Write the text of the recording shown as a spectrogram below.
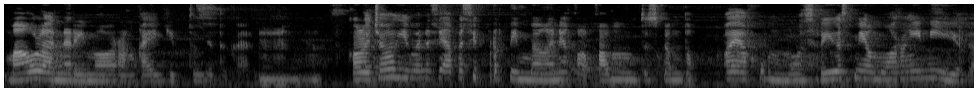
mau lah nerima orang kayak gitu gitu kan. Hmm. kalau cowok gimana sih? Apa sih pertimbangannya kalau kamu memutuskan untuk oh ya aku mau serius nih sama orang ini gitu?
